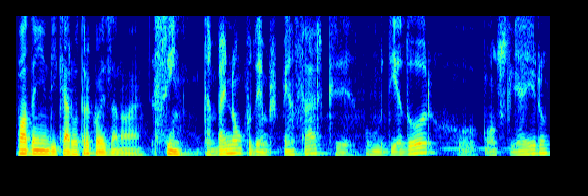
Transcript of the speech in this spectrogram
podem indicar outra coisa, não é? Sim, também não podemos pensar que o mediador, o conselheiro,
